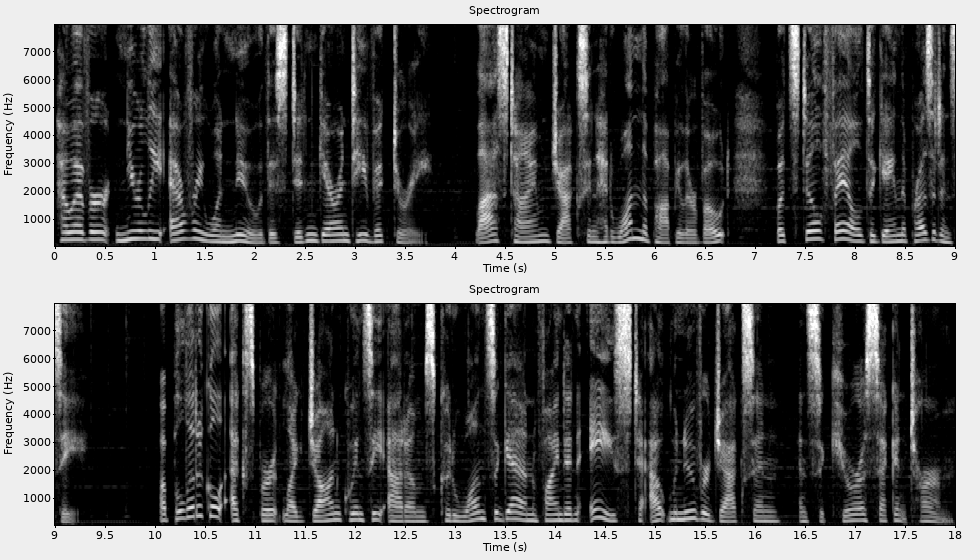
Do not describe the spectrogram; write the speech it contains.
However, nearly everyone knew this didn't guarantee victory. Last time, Jackson had won the popular vote, but still failed to gain the presidency. A political expert like John Quincy Adams could once again find an ace to outmaneuver Jackson and secure a second term.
